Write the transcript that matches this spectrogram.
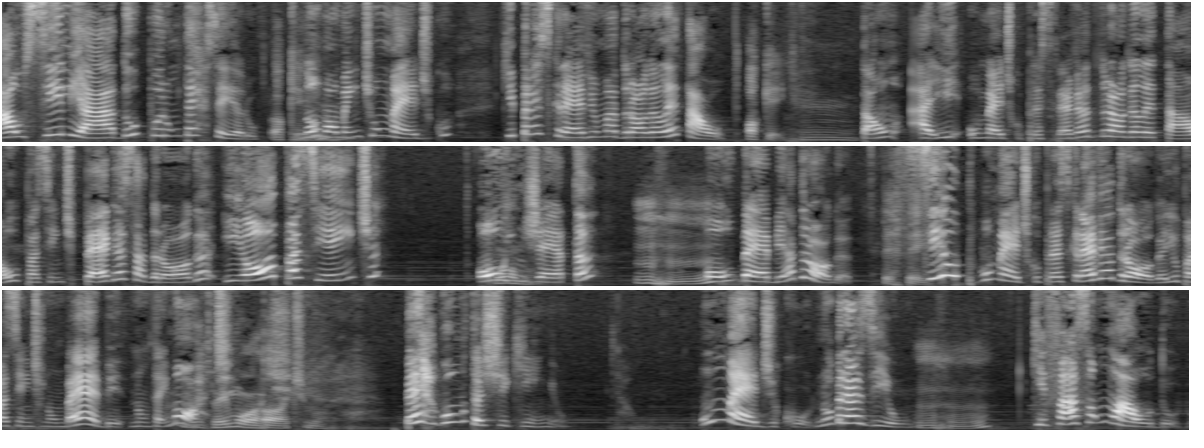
auxiliado por um terceiro. Ok. Normalmente um médico que prescreve uma droga letal. Ok. Então, aí o médico prescreve a droga letal, o paciente pega essa droga e o paciente ou Como? injeta Uhum. ou bebe a droga. Perfeito. Se o, o médico prescreve a droga e o paciente não bebe, não tem Não morte. tem morte. Ótimo. Pergunta, Chiquinho. Um médico no Brasil Uhum. que faça um laudo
